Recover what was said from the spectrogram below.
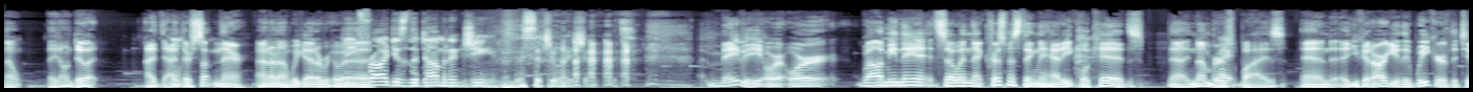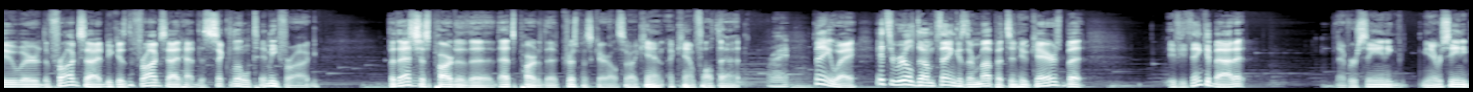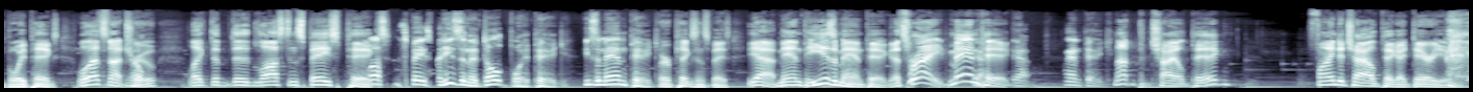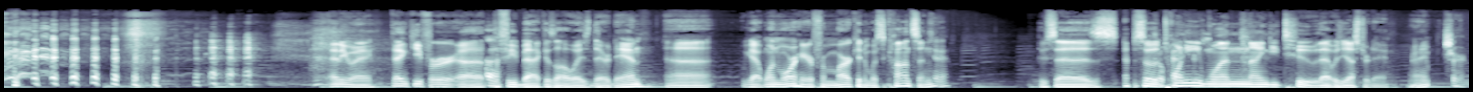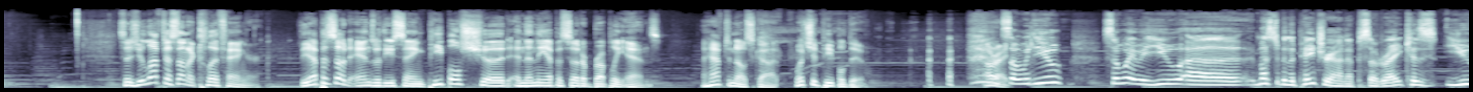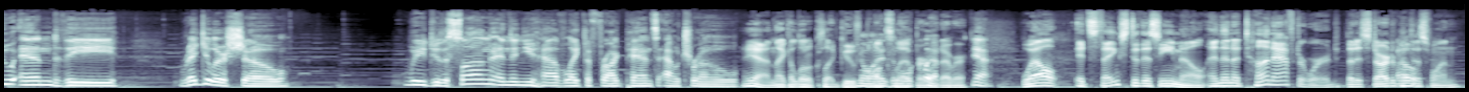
nope, they don't do it. I, I, there's something there. I don't know. We got to Hmm. The uh, frog is the dominant gene in this situation. Maybe or or well, I mean they so in that Christmas thing they had equal kids uh, numbers Right. wise, and uh, you could argue the weaker of the two were the frog side because the frog side had the sick little Timmy frog. But that's just part of the that's part of the Christmas Carol, so I can't I can't fault that. right. But anyway, it's a real dumb thing because they're Muppets and who cares? But if you think about it, never see any you never see any boy pigs. Well, that's not true. Like the the Lost in Space pigs Lost in space, but he's an adult boy pig. He's a man pig. or pigs in space. Yeah, man. He is a man pig. That's right, man yeah, pig. Yeah, man pig. Not child pig. Find a child pig, I dare you. anyway, thank you for uh, the feedback as always, there, Dan. Uh, we got one more here from Mark in Wisconsin, Okay. Who says episode Go twenty one ninety two. That was yesterday, right? Sure. Says you left us on a cliffhanger. The episode ends with you saying people should, and then the episode abruptly ends. I have to know, Scott. What should people do? All right. So when you, so wait, wait, you uh, it must have been the Patreon episode, right? Because you end the regular show. We do the song, and then you have like the Frog Pants outro Yeah, and like a little clip, goofball clip or clip. whatever. Yeah. Well, it's thanks to this email and then a ton afterward, but it started with Oh. this one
